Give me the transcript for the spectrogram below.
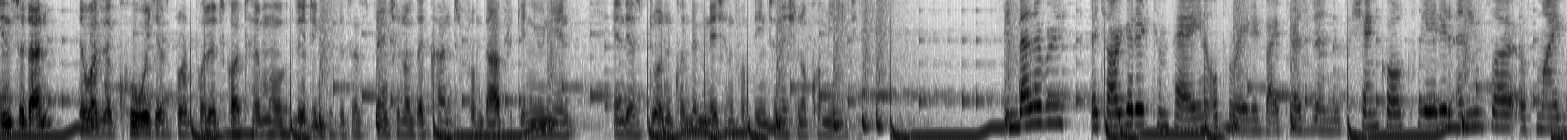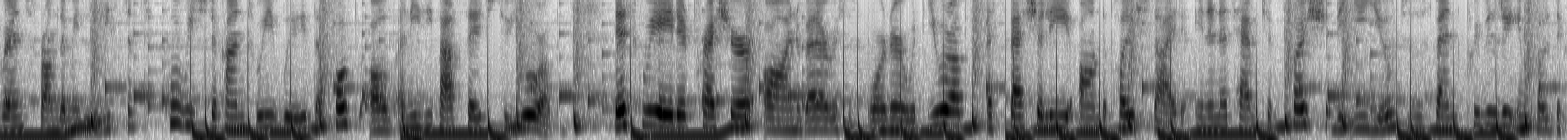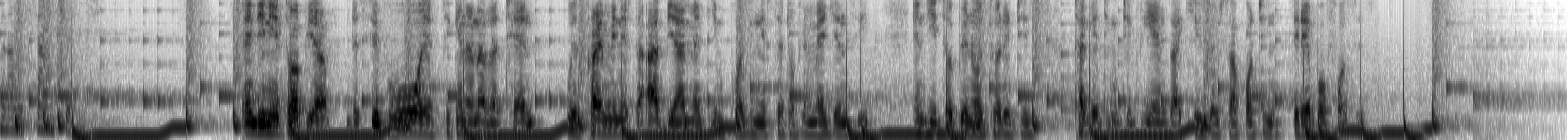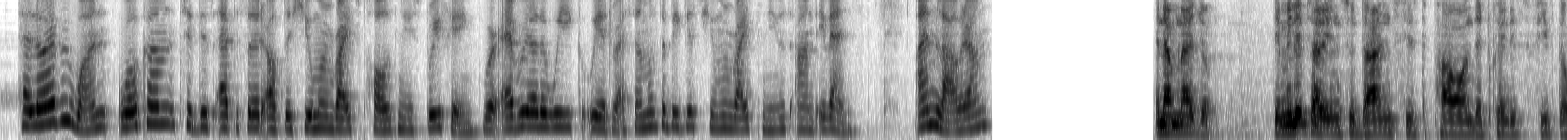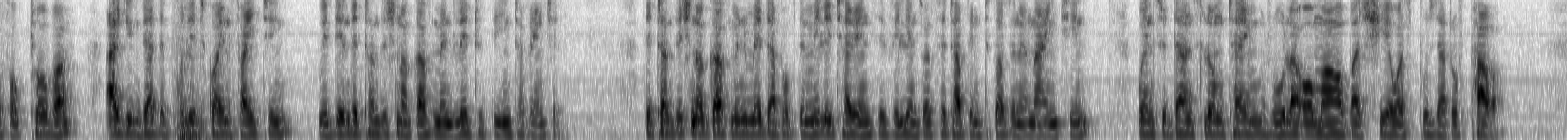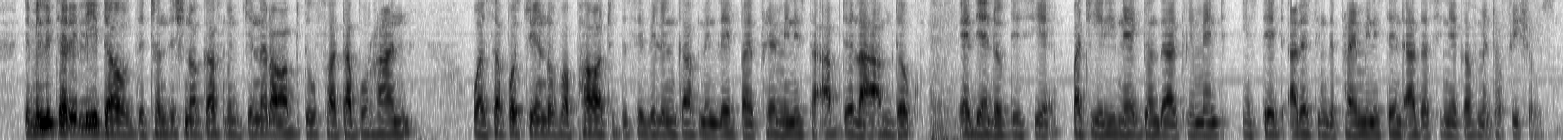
In Sudan, there was a coup which has brought political turmoil leading to the suspension of the country from the African Union and has drawn condemnation from the international community. In Belarus, a targeted campaign operated by President Lukashenko created an inflow of migrants from the Middle East who reached the country with the hope of an easy passage to Europe. This created pressure on Belarus's border with Europe, especially on the Polish side, in an attempt to push the EU to suspend previously imposed economic sanctions. And in Ethiopia, the civil war has taken another turn, with Prime Minister Abiy Ahmed imposing a state of emergency and the Ethiopian authorities targeting Tigrayans accused of supporting the rebel forces. Hello, everyone. Welcome to this episode of the Human Rights Pulse News Briefing, where every other week we address some of the biggest human rights news and events. I'm Laura. And I'm Nigel. The military in Sudan seized power on the 25th of October, arguing that the political infighting within the transitional government led to the intervention. The transitional government, made up of the military and civilians, was set up in 2019 when Sudan's longtime ruler Omar Bashir was pushed out of power. The military leader of the transitional government, General Abdul Fattah Burhan, was supposed to hand over power to the civilian government led by Prime Minister Abdalla Hamdok at the end of this year, but he reneged on the agreement, instead arresting the Prime Minister and other senior government officials.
